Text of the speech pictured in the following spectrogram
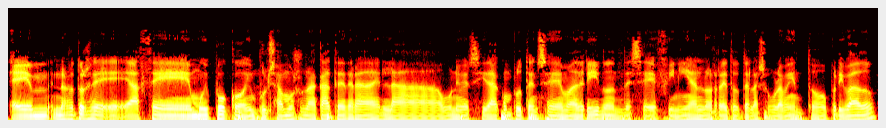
Em, nosotros eh, hace muy poco impulsamos una cátedra en la Universidad Complutense de Madrid, donde se definían los retos del aseguramiento privado.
